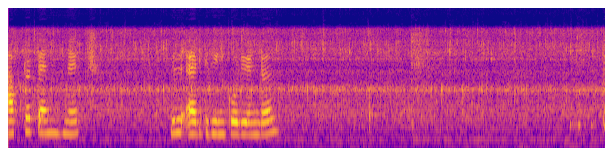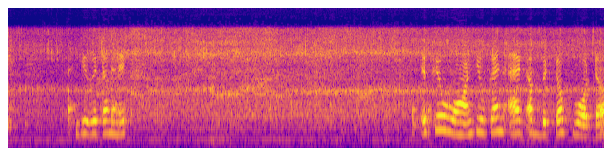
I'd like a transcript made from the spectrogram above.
After 10 minutes, we'll add green coriander. Give it a mix. If you want, you can add a bit of water.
